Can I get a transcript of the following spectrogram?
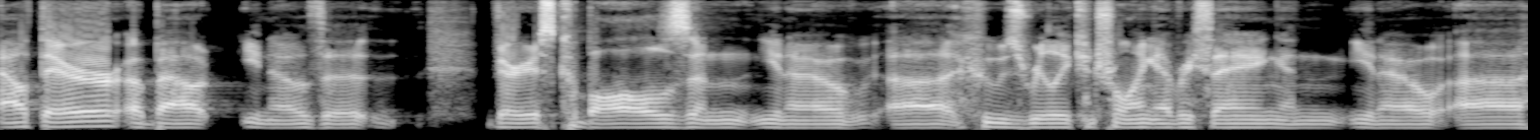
out there about you know the various cabals and you know uh, who's really controlling everything and you know uh,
